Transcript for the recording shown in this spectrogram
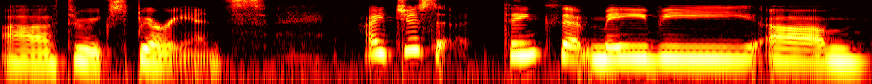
uh, through experience. I just think that maybe um,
